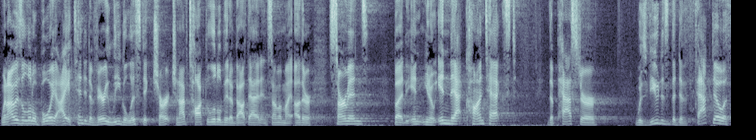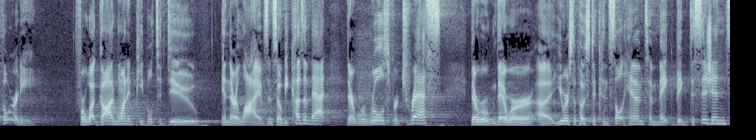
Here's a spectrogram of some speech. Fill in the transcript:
when i was a little boy i attended a very legalistic church and i've talked a little bit about that in some of my other sermons but in, you know, in that context the pastor was viewed as the de facto authority for what god wanted people to do in their lives. And so, because of that, there were rules for dress. There were, there were uh, you were supposed to consult him to make big decisions.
